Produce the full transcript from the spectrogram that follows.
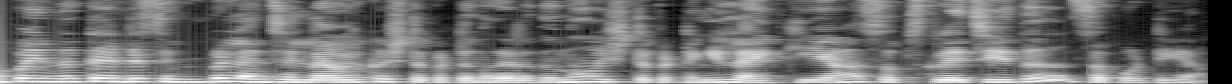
അപ്പോൾ ഇന്നത്തെ എന്റെ സിമ്പിൾ ലഞ്ച് എല്ലാവർക്കും ഇഷ്ടപ്പെട്ടെന്ന് കരുതുന്നു. ഇഷ്ടപ്പെട്ടെങ്കിൽ ലൈക്ക് ചെയ്യുക സബ്സ്ക്രൈബ് ചെയ്ത് സപ്പോർട്ട് ചെയ്യുക.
